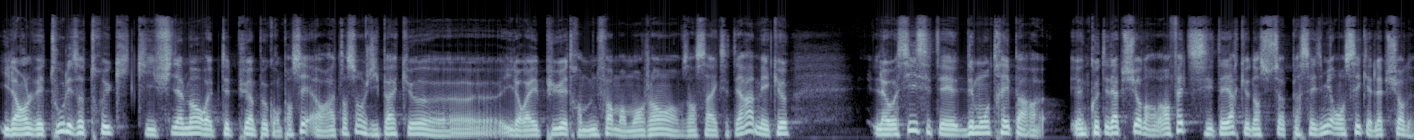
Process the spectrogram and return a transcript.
il a enlevé tous les autres trucs qui finalement auraient peut-être pu un peu compenser. Alors attention, je dis pas que euh, il aurait pu être en bonne forme en mangeant, en faisant ça, etc. Mais que là aussi, c'était démontré par un côté d'absurde. En fait, c'est-à-dire que dans Super Size on sait qu'il y a de l'absurde.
